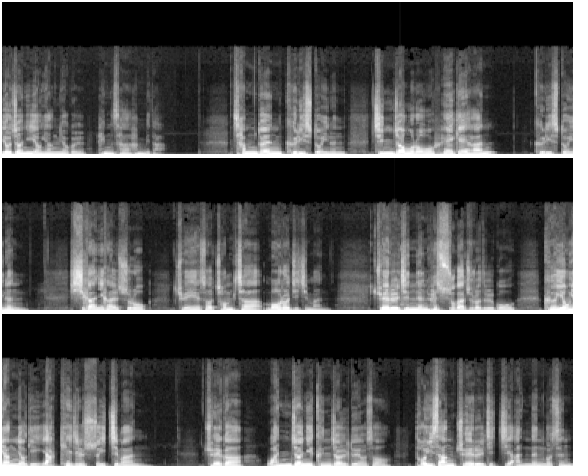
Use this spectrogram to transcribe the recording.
여전히 영향력을 행사합니다. 참된 그리스도인은 진정으로 회개한 그리스도인은 시간이 갈수록 죄에서 점차 멀어지지만 죄를 짓는 횟수가 줄어들고 그 영향력이 약해질 수 있지만 죄가 완전히 근절되어서 더 이상 죄를 짓지 않는 것은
